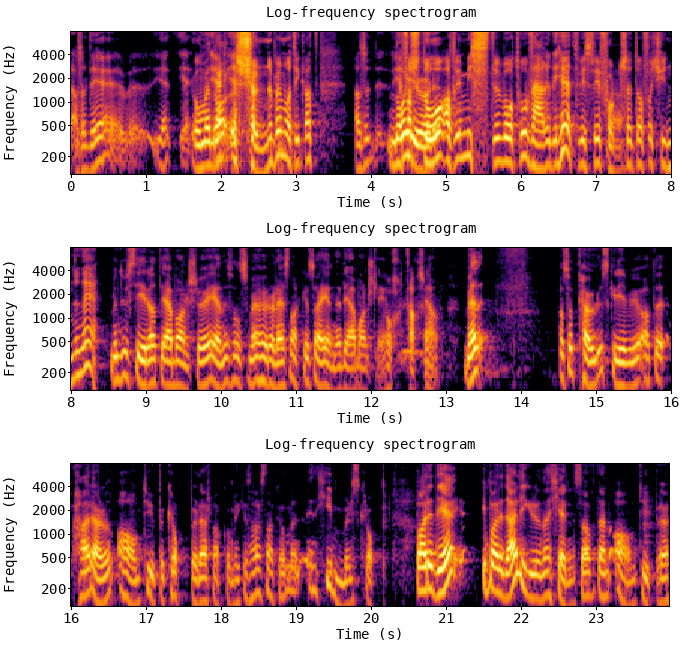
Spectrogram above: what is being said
altså det jeg, jeg, jeg, jeg skjønner på en måte ikke at Altså, jeg forstår at vi mister vår troverdighet hvis vi fortsetter ja. å forkynne det. Men du sier at de er barnslige. Jeg er enig, sånn som jeg hører deg snakke, så er jeg enig de er barnslige. Oh, takk skal ja. Men altså, Paulus skriver jo at det, her er det en annen type kropper det er snakk om. ikke sant? Snakker om en, en himmelsk kropp. Bare, det, bare der ligger det en erkjennelse av at det er en annen type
